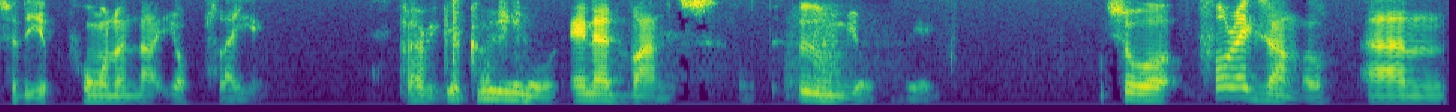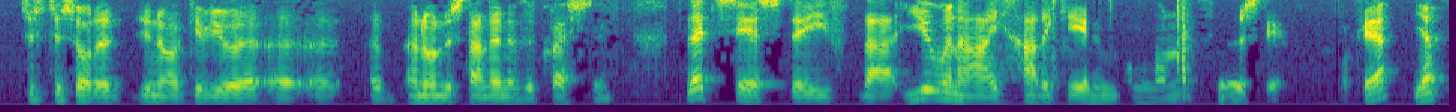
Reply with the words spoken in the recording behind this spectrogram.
to the opponent that you're playing? Very good question. in advance whom you're playing. So, for example, um, just to sort of you know give you a, a, a, an understanding of the question. Let's say, Steve, that you and I had a game on Thursday. Okay. Yep.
